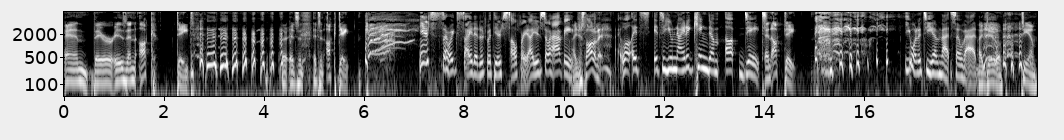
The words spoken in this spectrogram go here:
and there is an uck date. there, it's an it's an uck date. You're so excited with yourself right now. You're so happy. I just thought of it. well, it's it's a United Kingdom update. An update. you want to TM that so bad. I do. TM.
